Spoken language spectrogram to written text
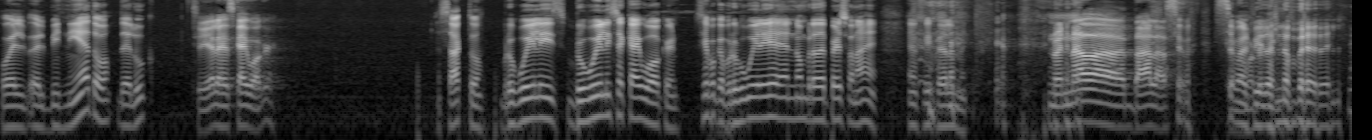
o el, el bisnieto de Luke. Sí, él es Skywalker. Exacto. Bruce Willis, Bruce Willis Skywalker. Sí, porque Bruce Willis es el nombre del personaje en Fifth Element. No es nada Dallas. Se me, olvidó el nombre de él.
